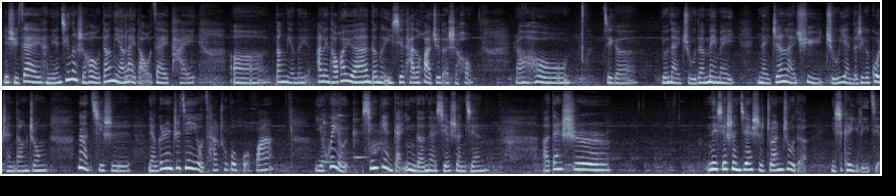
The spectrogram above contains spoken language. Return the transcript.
也许在很年轻的时候，当年赖导在排，呃，当年的《暗恋桃花源》等等一些他的话剧的时候，然后这个。有乃竹的妹妹乃真来去主演的这个过程当中，那其实两个人之间也有擦出过火花，也会有心电感应的那些瞬间，啊，但是那些瞬间是专注的，你是可以理解。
